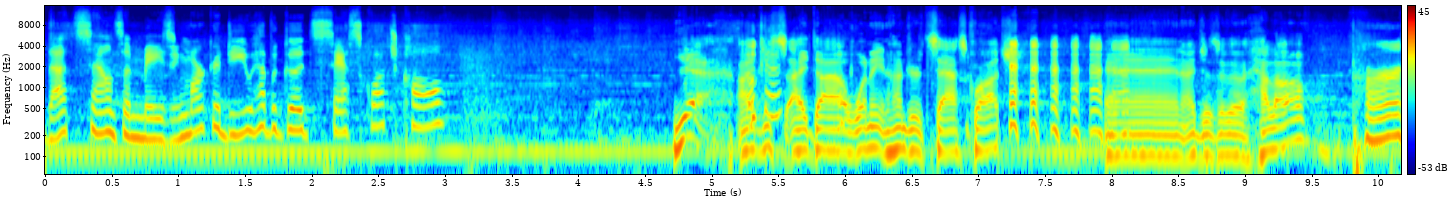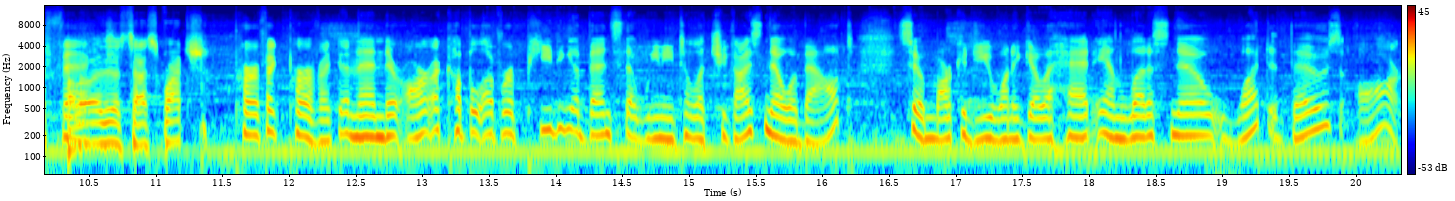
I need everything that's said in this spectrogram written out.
that sounds amazing. Marco, do you have a good Sasquatch call? Yeah, I Okay. just I dial one eight hundred Sasquatch, and I just go hello, Perfect. hello, is this Sasquatch? Perfect, perfect. And then there are a couple of repeating events that we need to let you guys know about. So, Marco, do you want to go ahead and let us know what those are?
